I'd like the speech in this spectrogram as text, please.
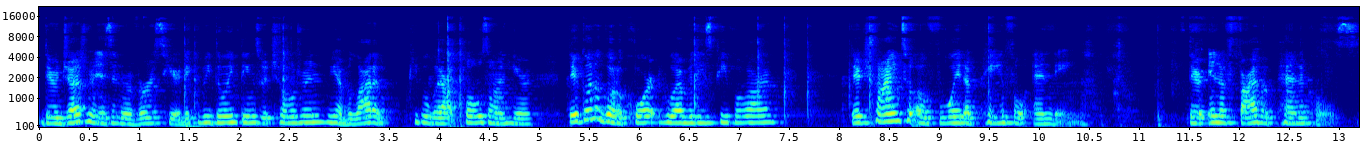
their judgment is in reverse here. They could be doing things with children. We have a lot of people without clothes on here. They're going to go to court, whoever these people are. They're trying to avoid a painful ending. They're in a Five of Pentacles.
